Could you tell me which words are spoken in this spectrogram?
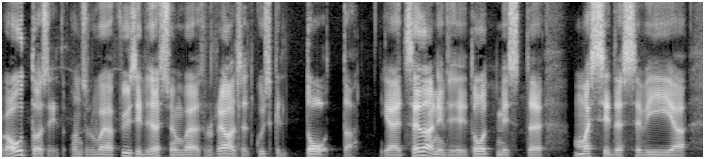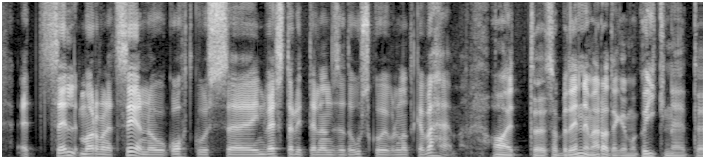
aga autosid on sul vaja, füüsilisi asju on vaja sul reaalselt kuskilt toota ja et seda niiviisi tootmist äh, massidesse viia, et sel-, ma arvan, et see on nagu koht, kus äh, investoritel on seda usku võib-olla natuke vähem. aa, et äh, sa pead ennem ära tegema kõik need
